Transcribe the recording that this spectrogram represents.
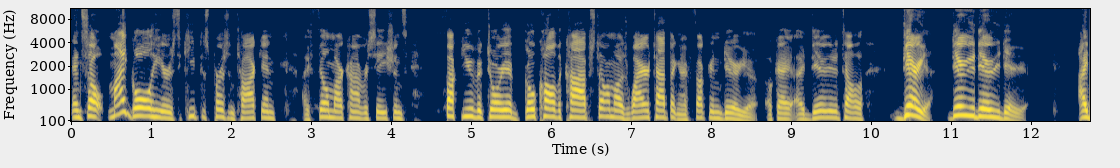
And so my goal here is to keep this person talking. I film our conversations. Fuck you, Victoria. Go call the cops. Tell them I was wiretapping. I fucking dare you. Okay. I dare you to tell, dare you, dare you, dare you, dare you. I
